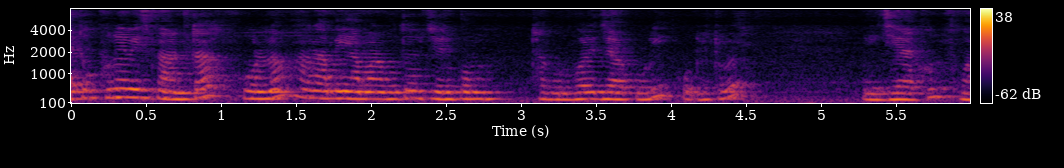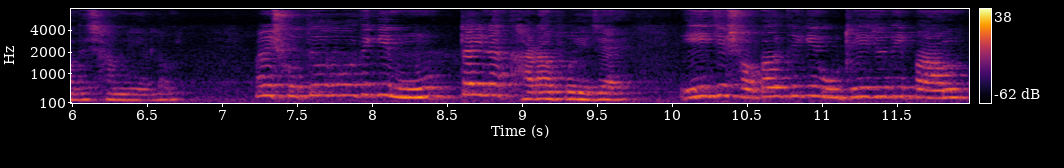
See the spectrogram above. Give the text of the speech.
এতক্ষণে আমি স্নানটা করলাম, আর আমি আমার মতো যেরকম ঠাকুর ঘরে যা করি, করে টোরে এই যে এখন তোমাদের সামনে এলাম। মানে সত্যি কথা বলতে কি, মুডটাই না খারাপ হয়ে যায়। এই যে সকাল থেকে উঠে যদি পাম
